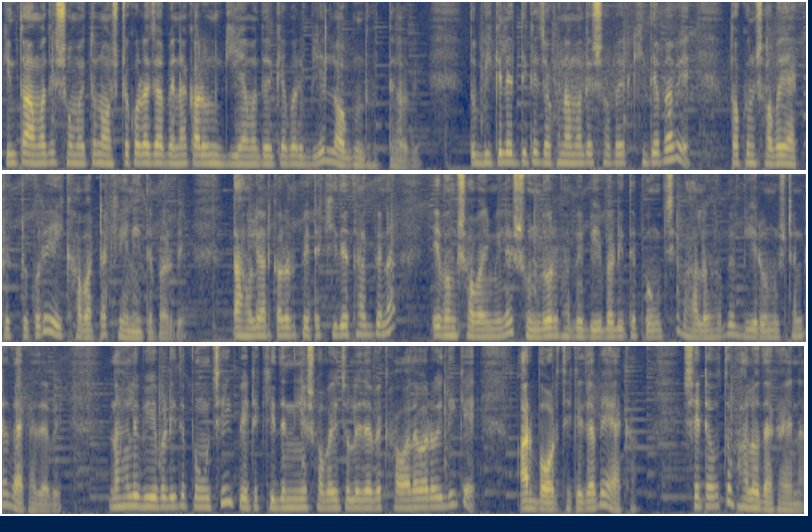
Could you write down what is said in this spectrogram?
কিন্তু আমাদের সময় তো নষ্ট করা যাবে না, কারণ গিয়ে আমাদেরকে আবার বিয়ে লগ্ন ধরতে হবে। তো বিকেলের দিকে যখন আমাদের সবাইয়ের খিদে পাবে, তখন সবাই একটু একটু করে এই খাবারটা খেয়ে নিতে পারবে। তাহলে আর কারোর পেটে খিদে থাকবে না এবং সবাই মিলে সুন্দরভাবে বিয়েবাড়িতে পৌঁছে ভালোভাবে বিয়ের অনুষ্ঠানটা দেখা যাবে। না হলে বিয়েবাড়িতে পৌঁছেই পেটে খিদে নিয়ে সবাই চলে যাবে খাওয়া দাওয়ার ওই দিকে আর বর থেকে যাবে একা। সেটাও তো ভালো দেখায় না।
